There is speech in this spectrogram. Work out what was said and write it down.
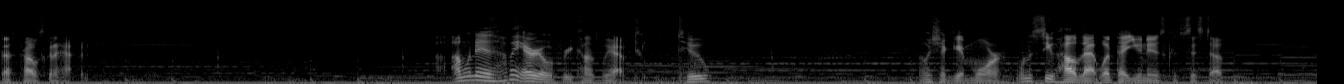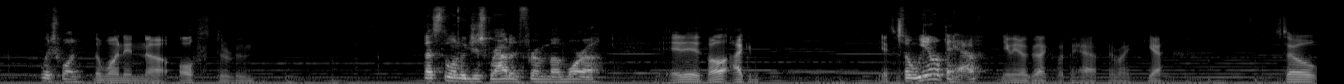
That's probably what's going to happen. I'm gonna. How many aerial recons we have? Two. I wish I could get more. I want to see how that what that unit is consist of. Which one? The one in uh, Ulsterdun. That's the one we just routed from uh, Mora. It is. Well, I can. Yes. So we know what they have. Yeah, we know exactly what they have. Never mind. Yeah. So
